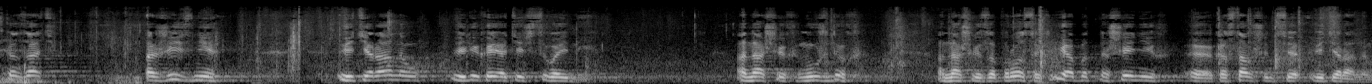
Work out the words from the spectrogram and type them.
сказать о жизни ветеранов Великой Отечественной войны, о наших нуждах, о наших запросах и об отношениях э, к оставшимся ветеранам.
